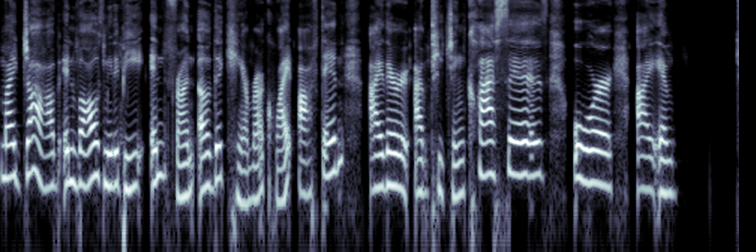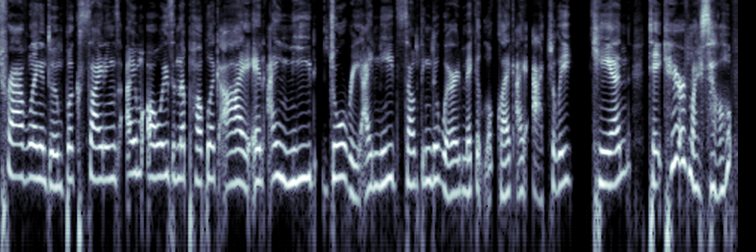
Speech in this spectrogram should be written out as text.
my job involves me to be in front of the camera quite often. Either I'm teaching classes or I am traveling and doing book signings, I'm always in the public eye and I need jewelry. I need something to wear and make it look like I actually can take care of myself.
